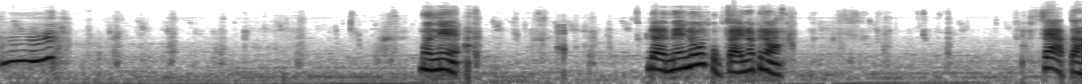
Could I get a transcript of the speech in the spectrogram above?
อืมเหมือนนี่ได้เมนูถูกใจนะพี่น้องแซ่บจ้ะ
